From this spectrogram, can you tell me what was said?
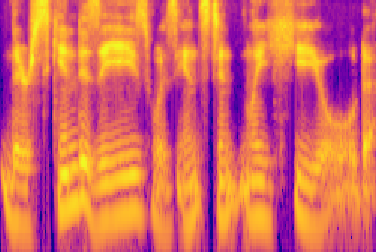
their skin disease was instantly healed.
